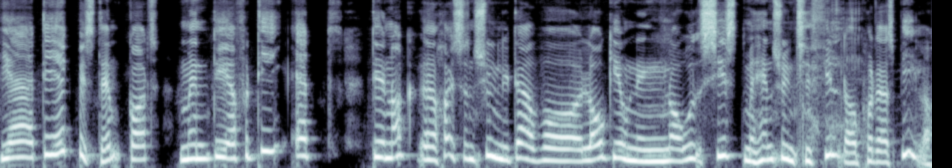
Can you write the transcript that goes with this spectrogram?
Ja, det er ikke bestemt godt, men det er fordi, at det er nok øh, højst sandsynligt der, hvor lovgivningen når ud sidst med hensyn til filter på deres biler.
